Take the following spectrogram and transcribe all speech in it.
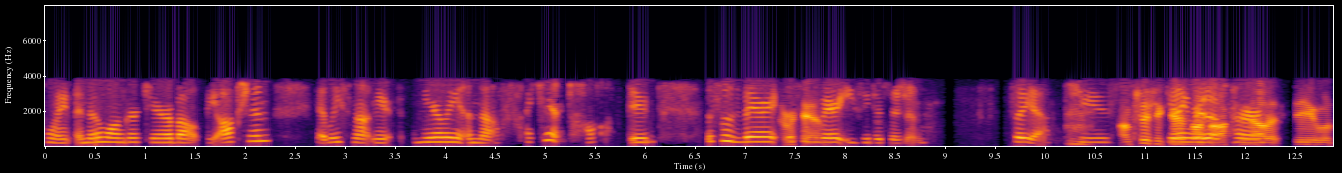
point I no longer care about the auction, at least not near, nearly enough. I can't talk, dude. This was very this was a very easy decision. So yeah, hmm. she's I'm sure she cares about the of option her now that she would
